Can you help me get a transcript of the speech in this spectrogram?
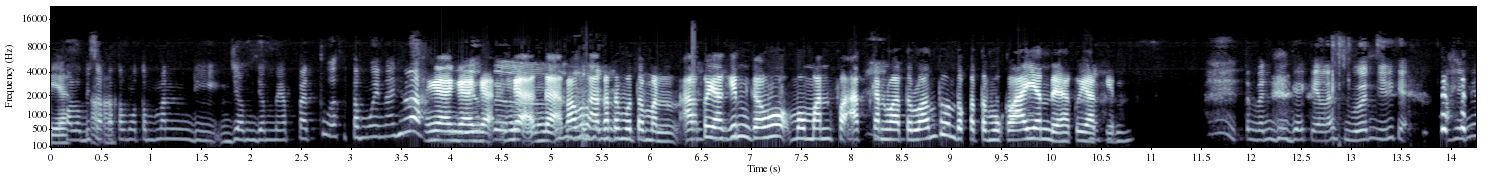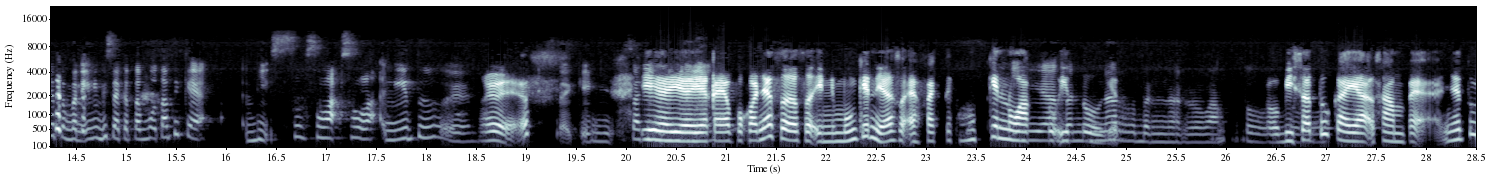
iya. Kalau bisa heeh. ketemu temen di jam-jam mepet tuh ketemuin aja lah. Enggak, enggak, enggak, Gitu. enggak, enggak. Kamu enggak ketemu temen. Aku yakin kamu memanfaatkan waktu luang tuh untuk ketemu klien deh, aku yakin. Temen juga keles, Bun. Jadi kayak akhirnya temen ini bisa ketemu tapi kayak di selak-selak gitu. Yes. Saking, Iya, iya, iya. Kayak pokoknya se, se ini mungkin ya, seefektif mungkin waktu iya, itu bener, gitu. bener waktu. Kalau bisa tuh kayak sampainya tuh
